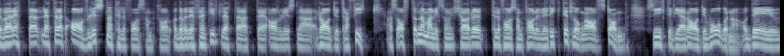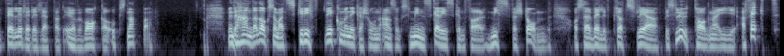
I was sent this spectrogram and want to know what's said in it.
Det var lättare, lättare att avlyssna telefonsamtal och det var definitivt lättare att eh, avlyssna radiotrafik. Alltså ofta när man liksom körde telefonsamtal över riktigt långa avstånd så gick det via radiovågorna och det är ju väldigt, väldigt lätt att övervaka och uppsnappa. Men det handlade också om att skriftlig kommunikation ansågs minska risken för missförstånd och så här väldigt plötsliga beslut tagna i affekt.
